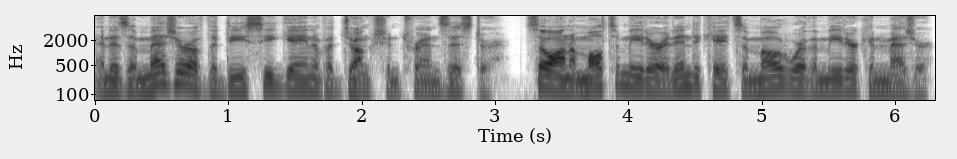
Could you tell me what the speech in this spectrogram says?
and is a measure of the DC gain of a junction transistor. So on a multimeter it indicates a mode where the meter can measure,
